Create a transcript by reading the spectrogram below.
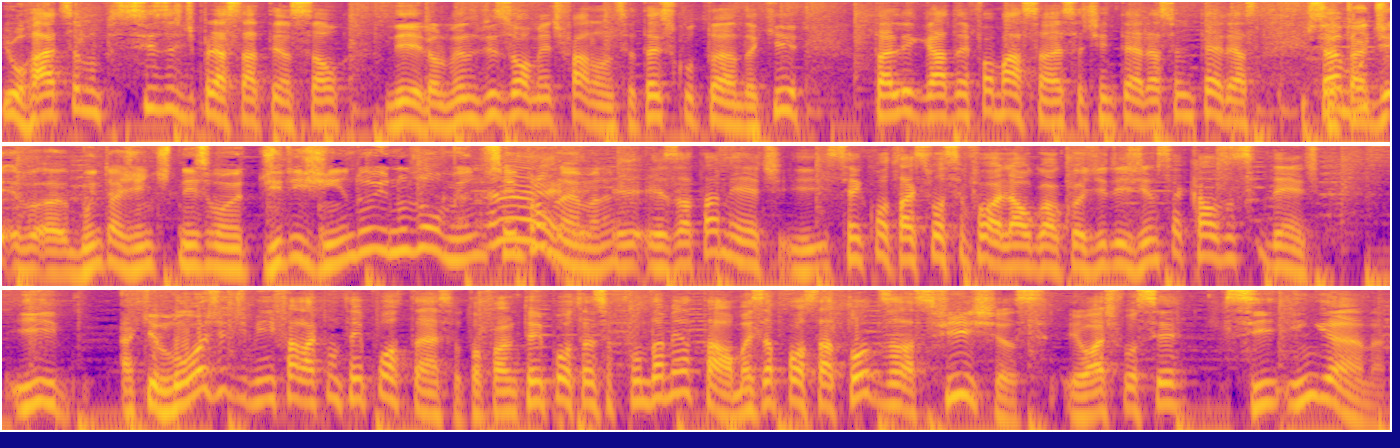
E o rádio você não precisa de prestar atenção nele, pelo menos visualmente falando. Você está escutando aqui, tá ligado à informação. Essa te interessa ou não interessa. Então, é tá muito... Muita gente nesse momento dirigindo e nos ouvindo é, sem problema, né? Exatamente. E sem contar que se você for olhar alguma coisa dirigindo, você causa acidente. E aqui, longe de mim falar que não tem importância. Eu tô falando que tem importância fundamental. Mas apostar todas as fichas, eu acho que você se engana.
